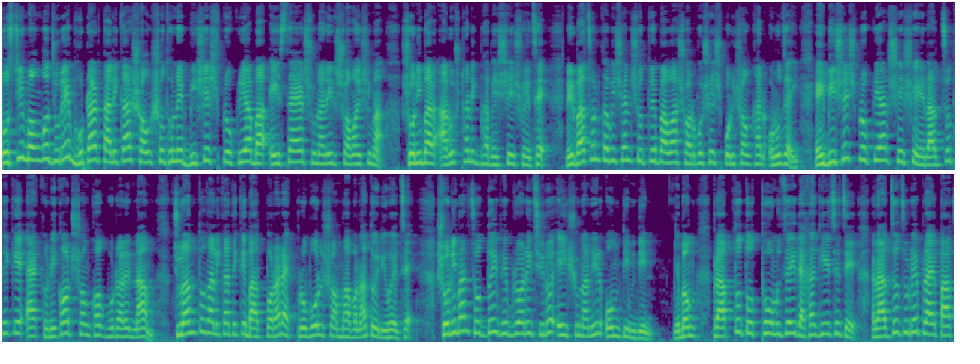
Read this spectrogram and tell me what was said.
পশ্চিমবঙ্গ জুড়ে ভোটার তালিকা সংশোধনের বিশেষ প্রক্রিয়া বা এসআইআর শুনানির সময়সীমা শনিবার আনুষ্ঠানিকভাবে শেষ হয়েছে। নির্বাচন কমিশন সূত্রে পাওয়া সর্বশেষ পরিসংখ্যান অনুযায়ী, এই বিশেষ প্রক্রিয়ার শেষে রাজ্য থেকে এক রেকর্ড সংখ্যক ভোটারের নাম চূড়ান্ত তালিকা থেকে বাদ পড়ার এক প্রবল সম্ভাবনা তৈরি হয়েছে। শনিবার চোদ্দই ফেব্রুয়ারি ছিল এই শুনানির অন্তিম দিন। এবং প্রাপ্ত তথ্য অনুযায়ী দেখা গিয়েছে যে রাজ্য জুড়ে প্রায় পাঁচ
